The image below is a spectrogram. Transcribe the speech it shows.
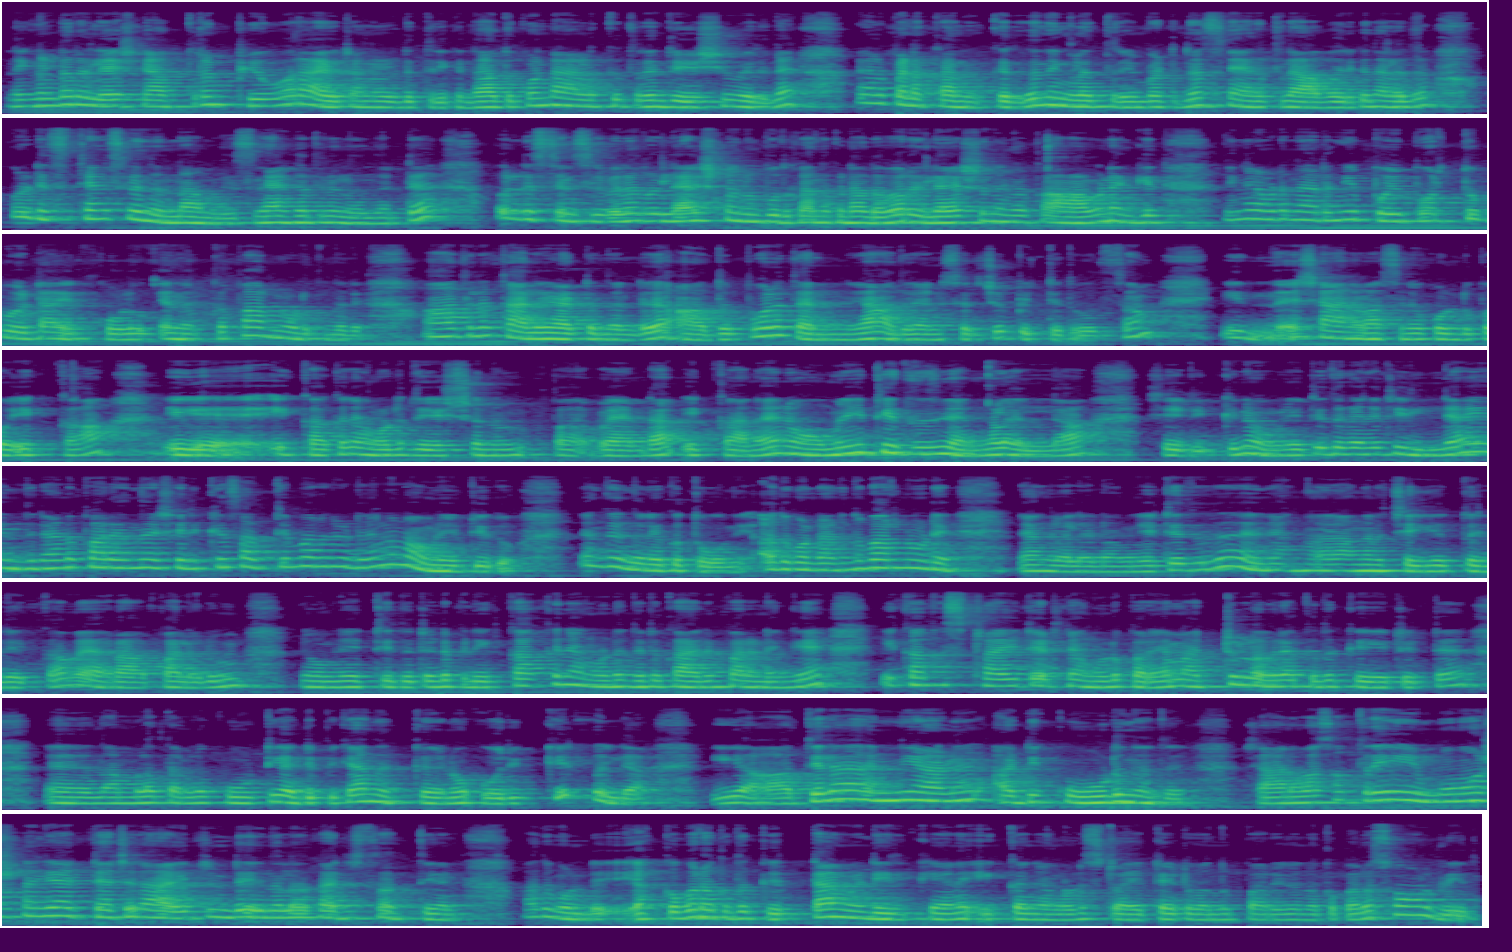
നിങ്ങളുടെ റിലേഷൻ അത്രയും പ്യുവർ ആയിട്ടാണ് എടുത്തിരിക്കുന്നത്. അതുകൊണ്ട് അയാൾക്ക് ഇത്രയും ദേഷ്യം വരുന്നത് അയാൾ പിണക്കാൻ നിൽക്കരുത്. നിങ്ങൾ എത്രയും പെട്ടെന്ന് സ്നേഹത്തിലാവുമായിരിക്കും നല്ലത്. ഒരു ഡിസ്റ്റൻസിൽ നിന്നാൽ മതി. സ്നേഹത്തിൽ നിന്നിട്ട് ഒരു ഡിസ്റ്റൻസിൽ വരെ റിലേഷൻ ഒന്നും പുതുക്കാൻ നിൽക്കണം അഥവാ റിലേഷൻ നിങ്ങൾക്ക് ആവണമെങ്കിൽ നിങ്ങൾ ഇവിടെ നിന്ന് ഇറങ്ങിപ്പോയി പുറത്ത് പോയിട്ട് ആയിക്കോളൂ എന്നൊക്കെ പറഞ്ഞു കൊടുക്കുന്നത്. അതിൽ തലയാട്ടുന്നുണ്ട്. അതുപോലെ തന്നെ അതിനനുസരിച്ച് പിറ്റേ ദിവസം ഇന്ന് ഷാനവാസിനെ കൊണ്ടുപോയി ഇക്ക. ഇക്കാക്ക് ഞങ്ങളോട് ദേഷ്യമൊന്നും വേണ്ട. ഇക്കാനെ നോമിനേറ്റ് ചെയ്തത് ഞങ്ങളല്ല. ശരിക്കും നോമിനേറ്റ് ചെയ്ത് കഴിഞ്ഞിട്ടില്ല എന്തിനാണ് എന്തിനാണ് പറയുന്നത്? ശരിക്കും സത്യം പറഞ്ഞുകൊണ്ട് ഞങ്ങൾ നോമിനേറ്റ് ചെയ്തു. ഞങ്ങൾക്ക് ഇങ്ങനെയൊക്കെ തോന്നി. അതുകൊണ്ടാണെന്ന് പറഞ്ഞൂടെ? ഞങ്ങളല്ലേ നോമിനേറ്റ് ചെയ്തത്? ഞങ്ങൾ അങ്ങനെ ചെയ്യത്തില്ല. ഇക്ക വേറെ പലരും നോമിനേറ്റ് ചെയ്തിട്ടുണ്ട്. പിന്നെ ഇക്കാക്ക് ഞങ്ങളോട് എന്തൊരു കാര്യം പറയണമെങ്കിൽ ഇക്കാക്ക് സ്ട്രൈറ്റ് ആയിട്ട് ഞങ്ങളോട് പറയാം. മറ്റുള്ളവരൊക്കെ ഇത് കേട്ടിട്ട് നമ്മളെ തമ്മിൽ കൂട്ടി അടിപ്പിക്കാൻ നിൽക്കുകയാണോ. ഒരിക്കലുമില്ല ഈ ആദ്യം തന്നെയാണ് അടി കൂടുന്നത്. ഷാനവാസ് അത്രയും ഇമോഷണലി അറ്റാച്ച്ഡ് ആയിട്ടുണ്ട് എന്നുള്ള കാര്യം സത്യമാണ്. അതുകൊണ്ട് അക്കബറൊക്കെ ഇത് കിട്ടാൻ വേണ്ടി ഇരിക്കുകയാണ്. ഇക്ക ഞങ്ങളോട് സ്ട്രൈറ്റ് ആയിട്ട് വന്ന് പറയൂ എന്നൊക്കെ പറഞ്ഞ് സോൾവ് ചെയ്തു.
